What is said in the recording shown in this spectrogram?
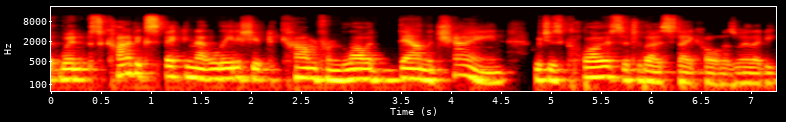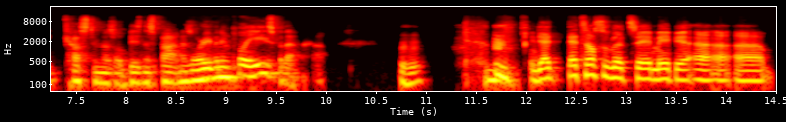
but we're kind of expecting that leadership to come from lower down the chain, which is closer to those stakeholders, whether they be customers or business partners or even employees for that matter. Mm-hmm. yeah, that's also, let's say, maybe a, a,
